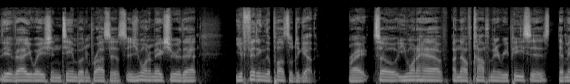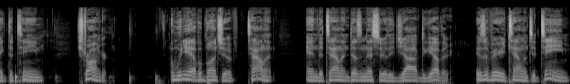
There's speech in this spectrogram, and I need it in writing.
the evaluation team building process is you want to make sure that you're fitting the puzzle together, right? So you want to have enough complementary pieces that make the team stronger. And when you have a bunch of talent and the talent doesn't necessarily jive together, it's a very talented team,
